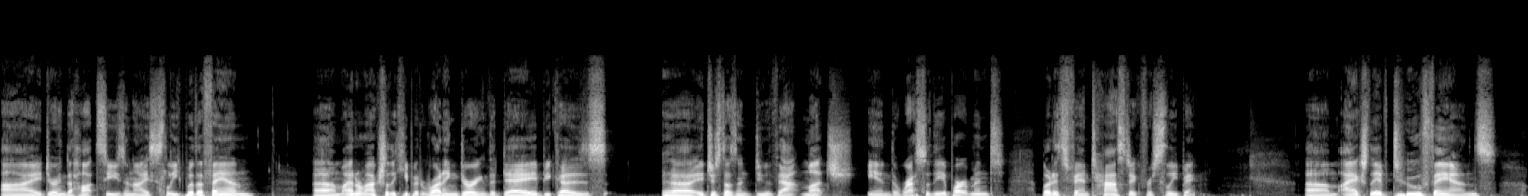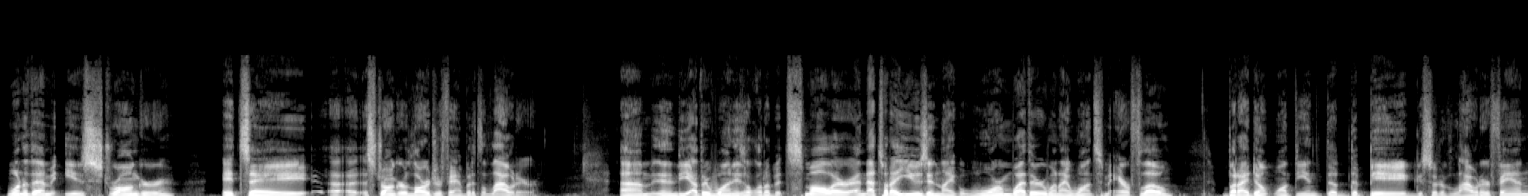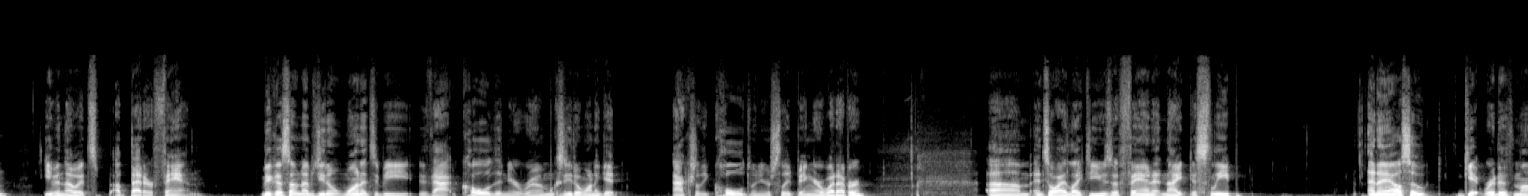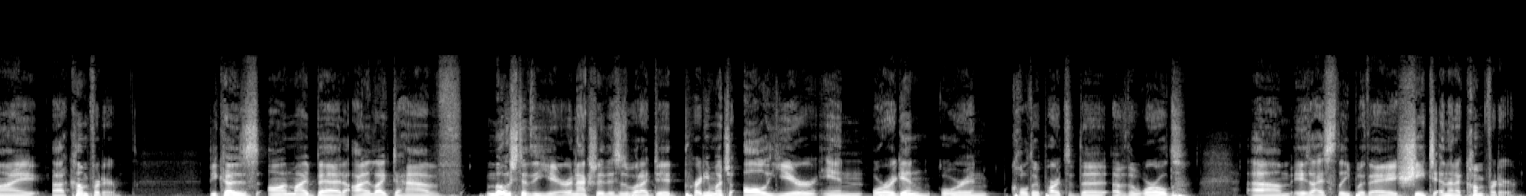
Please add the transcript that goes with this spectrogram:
I during the hot season I sleep with a fan. Um, I don't actually keep it running during the day because uh, it just doesn't do that much in the rest of the apartment but it's fantastic for sleeping. Um, I actually have two fans. One of them is stronger. It's a, a, a stronger, larger fan, but it's louder. Um, and the other one is a little bit smaller, and that's what I use in like warm weather when I want some airflow. But I don't want the the, the big sort of louder fan, even though it's a better fan. Because sometimes you don't want it to be that cold in your room because you don't want to get actually cold when you're sleeping or whatever. Um, and so I like to use a fan at night to sleep. And I also get rid of my uh, comforter because on my bed, I like to have most of the year, and actually, this is what I did pretty much all year in Oregon or in colder parts of the of the world. Um, is I sleep with a sheet and then a comforter.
